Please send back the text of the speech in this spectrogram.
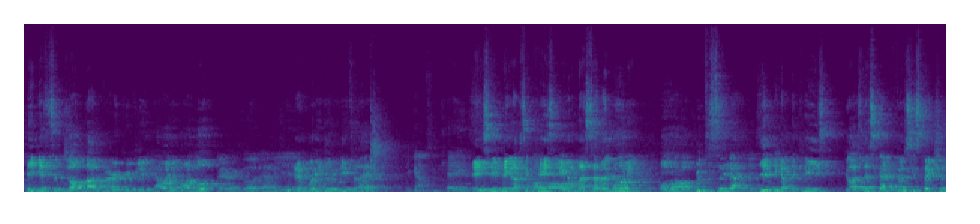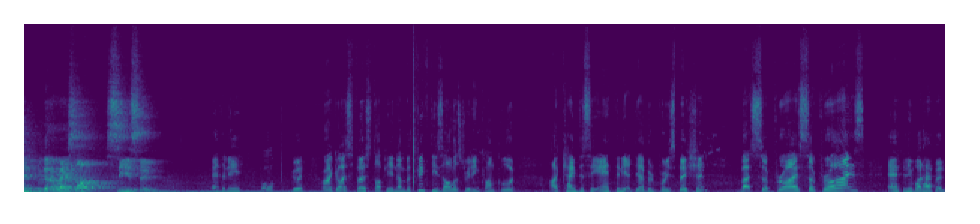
He gets the job done very quickly. How are you, Michael? Very good, how are you? And what are you doing here today? Picking up some keys. He's here picking up some keys, oh. even on a Saturday morning. Well, Michael, good to see you. You pick up the keys. Guys, let's go. First inspection, we're going to race off. See you soon. Anthony? Four. Good. All right, guys, first stop here, number 50 Zola Street in Concord. I came to see Anthony at the open for inspection, but surprise, surprise, Anthony, what happened?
